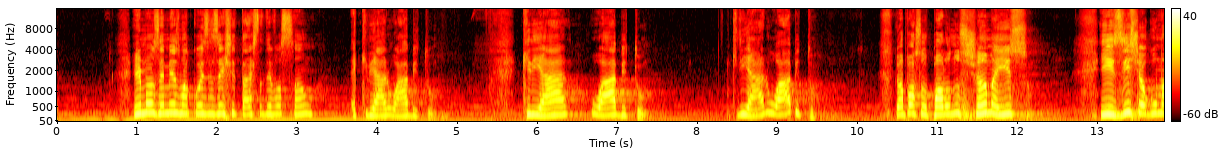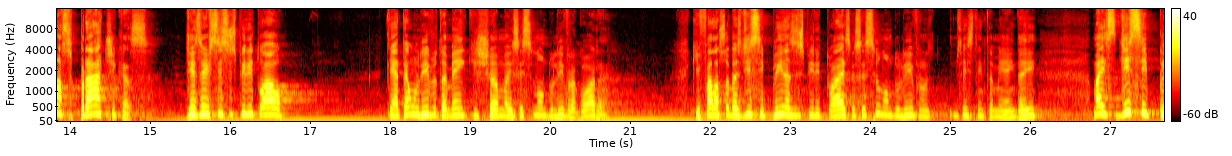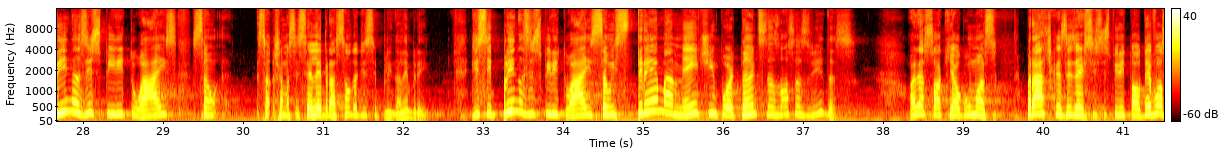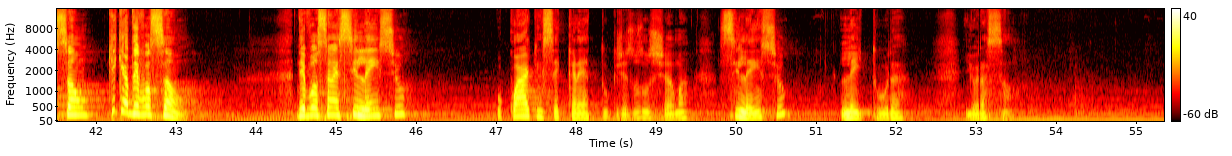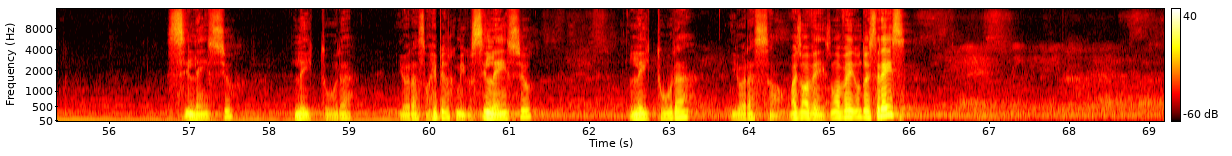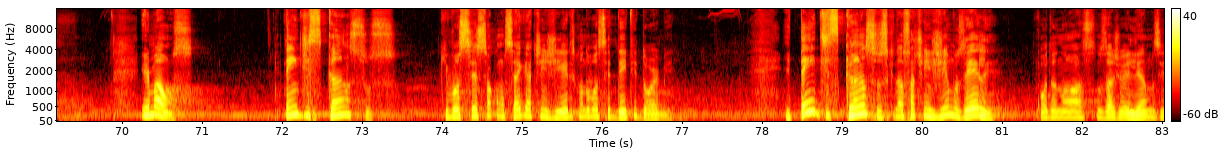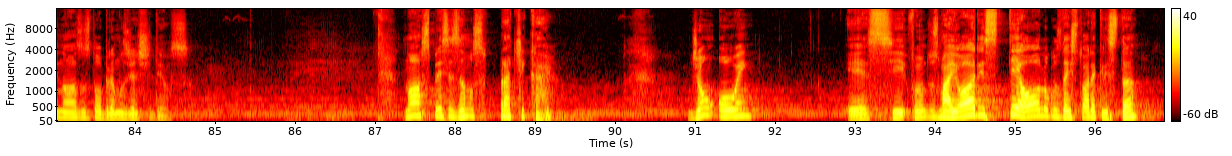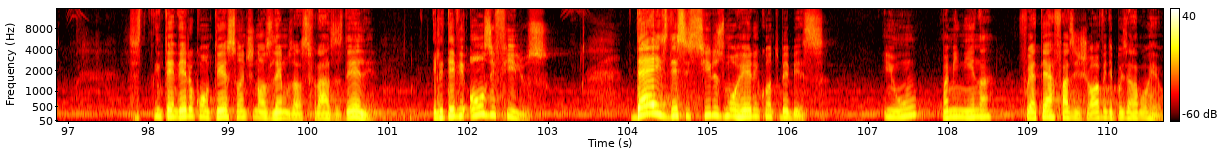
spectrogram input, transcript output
Irmãos, é a mesma coisa exercitar essa devoção, é criar o hábito. Criar o hábito. Criar o hábito. O apóstolo Paulo nos chama isso. E existem algumas práticas de exercício espiritual. Tem até um livro também que chama, eu esqueci o nome do livro agora, que fala sobre as disciplinas espirituais, eu esqueci o nome do livro, não sei se tem também ainda aí. Mas disciplinas espirituais são chama-se celebração da disciplina, lembrei. Disciplinas espirituais são extremamente importantes nas nossas vidas. Olha só aqui algumas práticas de exercício espiritual. Devoção. O que é devoção? Devoção é silêncio, o quarto em secreto, que Jesus nos chama, silêncio, leitura e oração. Silêncio, leitura e oração. Repita comigo: silêncio, leitura e oração. Mais uma vez. Uma vez, um, dois, três. Irmãos, tem descansos que você só consegue atingir eles quando você deita e dorme. E tem descansos que nós só atingimos ele quando nós nos ajoelhamos e nós nos dobramos diante de Deus. Nós precisamos praticar. John Owen, esse foi um dos maiores teólogos da história cristã. Vocês entenderam o contexto antes nós lemos as frases dele? Ele teve 11 filhos. Dez desses filhos morreram enquanto bebês. E um, uma menina, foi até a fase jovem, depois ela morreu.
